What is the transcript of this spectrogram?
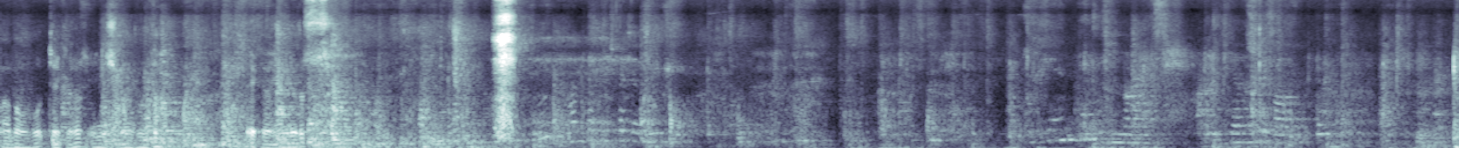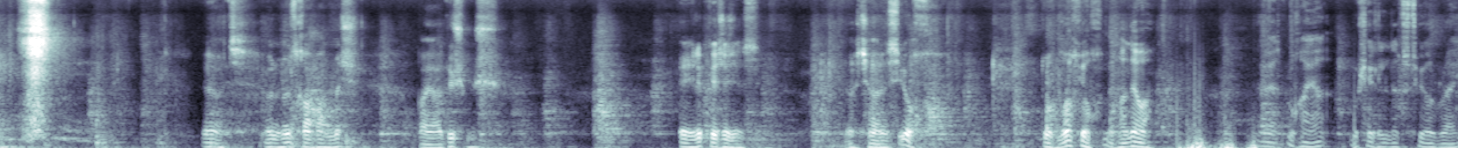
Baba bu tekrar iniş var burada. Tekrar iniyoruz. Evet, önümüz kapanmış. Kaya düşmüş. Eğilip geçeceğiz. Çaresi yok. Durmak yok. Yola devam. Evet bu kaya bu şekilde tutuyor burayı.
